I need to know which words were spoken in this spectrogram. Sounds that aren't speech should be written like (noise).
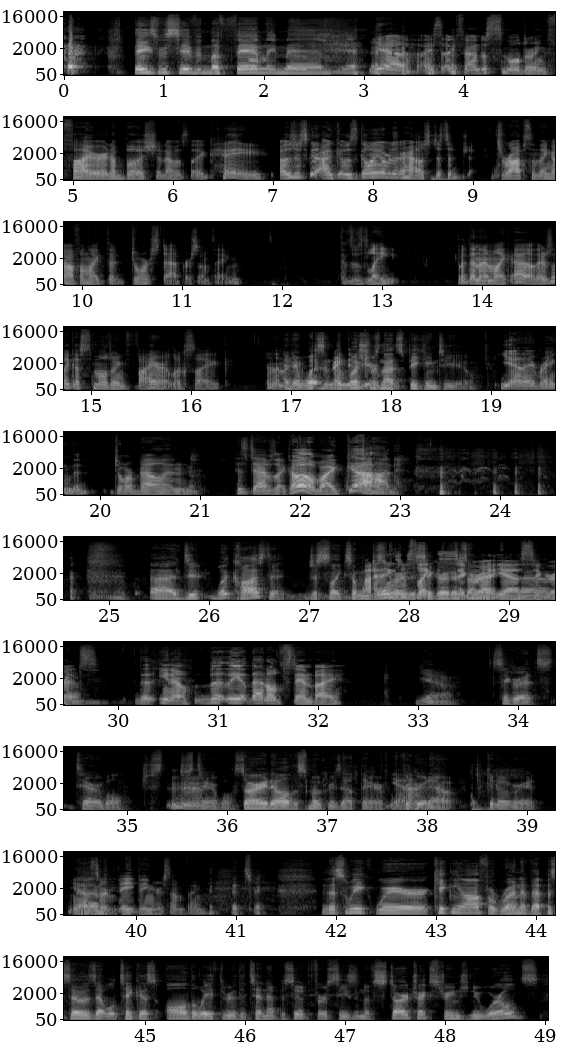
Thanks for saving my family, man. Yeah. yeah, (laughs) I, I, found a smoldering fire in a bush, and I was like, "Hey," I was just gonna, I was going over to their house just to drop something off on like the doorstep or something because it was late. But then I'm like, "Oh, there's like a smoldering fire." It looks like, and then And it wasn't the bush was not speaking to you. Yeah, and I rang the doorbell, and his dad was like, "Oh my god!" (laughs) Uh, did what caused it? Just like someone I think it's discarded just like a cigarette, or cigarette, something? yeah, Uh, cigarettes. The you know the, the that old standby. Yeah, cigarettes, terrible. Just, just Mhm. terrible. Sorry to all the smokers out there. Yeah. Figure it out. Get over it. Yeah, Um, start vaping or something. (laughs) That's right. This week, we're kicking off a run of episodes that will take us all the way through the 10 episode first season of Star Trek Strange New Worlds.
